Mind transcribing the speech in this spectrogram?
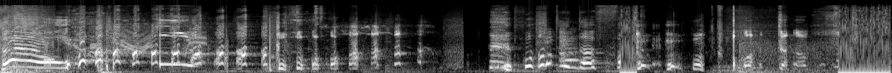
Oh! what in the fuck? what the f-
